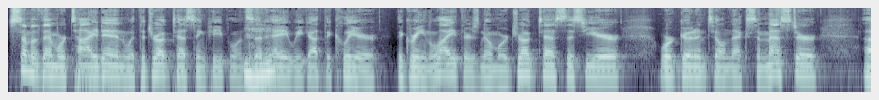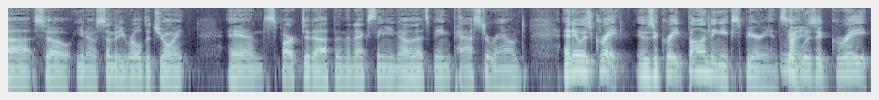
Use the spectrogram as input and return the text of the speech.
some of them were tied in with the drug testing people, and said, "Hey, we got the clear, the green light. There's no more drug tests this year. We're good until next semester." Uh, so you know, somebody rolled a joint and sparked it up, and the next thing you know, that's being passed around, and it was great. It was a great bonding experience. Right. It was a great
